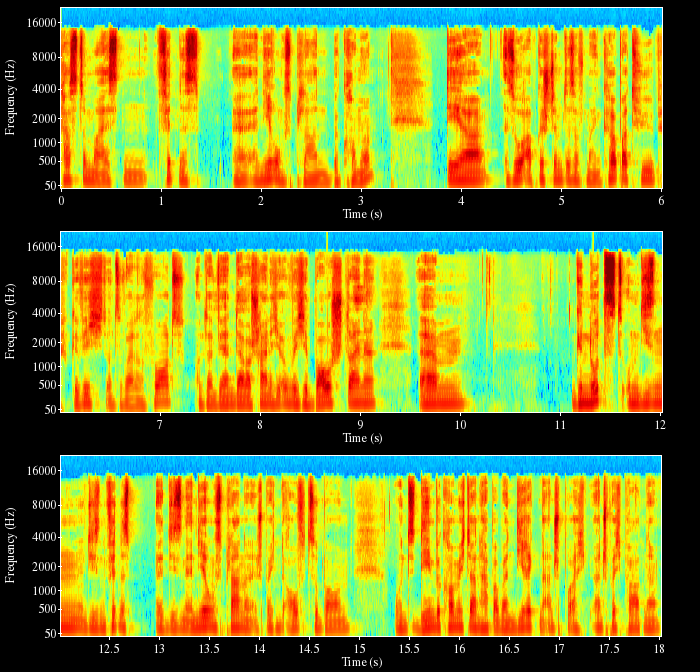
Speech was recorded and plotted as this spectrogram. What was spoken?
customizeden Fitness-Ernährungsplan äh, bekomme, der so abgestimmt ist auf meinen Körpertyp, Gewicht und so weiter und so fort. Und dann werden da wahrscheinlich irgendwelche Bausteine ähm, genutzt, um diesen, diesen Fitness, äh, diesen Ernährungsplan dann entsprechend aufzubauen. Und den bekomme ich dann, habe aber einen direkten Ansprech Ansprechpartner.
